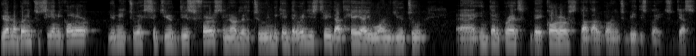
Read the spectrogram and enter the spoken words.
you are not going to see any color. You need to execute this first in order to indicate the registry that, hey, I want you to uh, interpret the colors that are going to be displayed. So just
